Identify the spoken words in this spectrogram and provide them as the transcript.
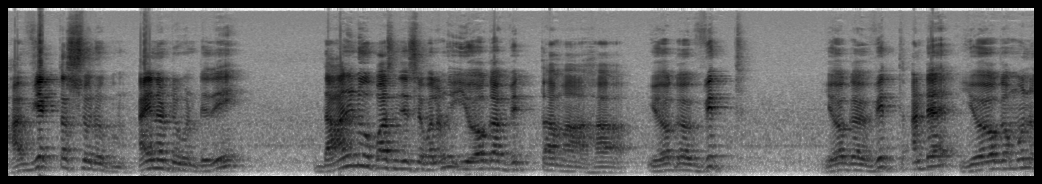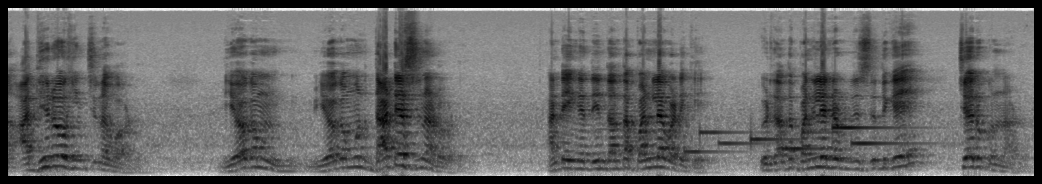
అవ్యక్త స్వరూపం అయినటువంటిది దానిని ఉపాసన చేసే వాళ్ళను యోగ విత్తమాహ యోగ విత్. యోగ విత్ అంటే యోగమును అధిరోహించినవాడు. యోగం యోగమును దాటేస్తున్నాడు వాడు. అంటే ఇంక దీంతో పనిలే వాడికి. వీడితో పని లేనటువంటి స్థితికి చేరుకున్నాడు.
